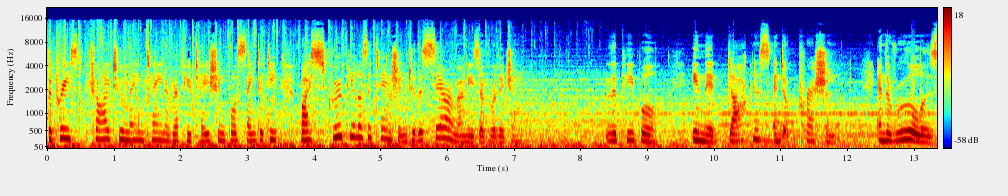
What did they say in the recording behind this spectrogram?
The priest tried to maintain a reputation for sanctity by scrupulous attention to the ceremonies of religion. The people, in their darkness and oppression, and the rulers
